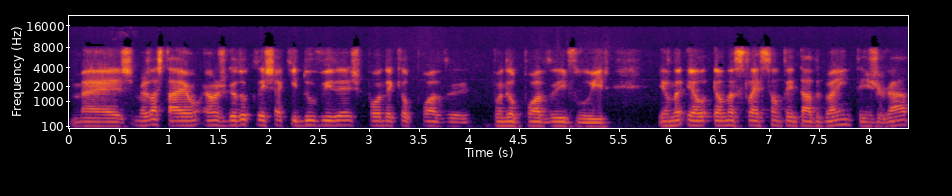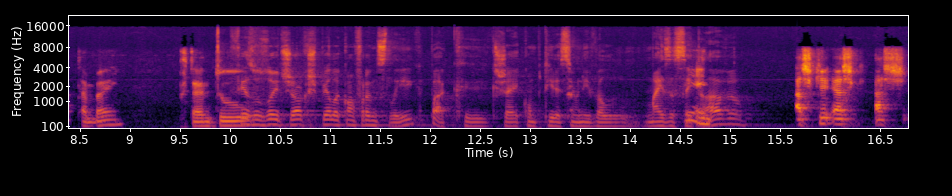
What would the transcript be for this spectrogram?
mas, mas lá está, é um, é um jogador que deixa aqui dúvidas para onde é que ele pode, para onde ele pode evoluir. Ele, ele, ele na seleção tem estado bem, tem jogado também, portanto... Fez os oito jogos pela Conference League, pá, que, que já é competir assim a um nível mais aceitável. acho que acho, acho,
